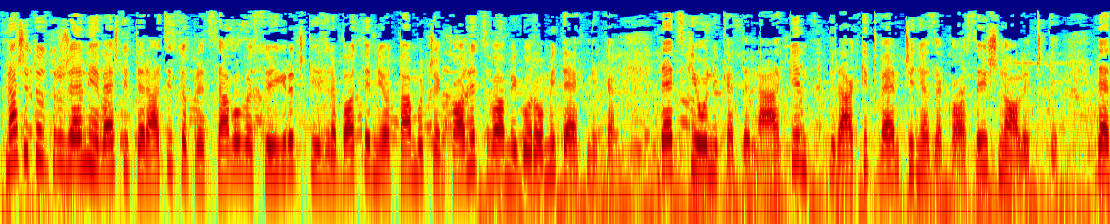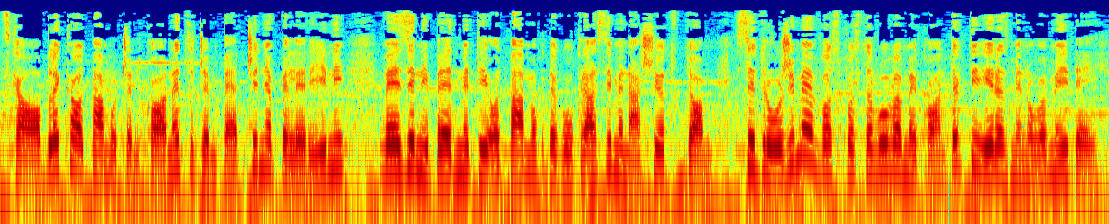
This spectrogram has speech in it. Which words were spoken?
Сдруженијата. Нашето здружение Вештите рацисто представува со играчки изработени од памучен конец во амигуруми техника. Детски уникатен накид, ракет, венчиња за коса и шнолички. Детска облека од памучен конец, джемперчиња, пелерини, везени предмети од памук да го украсиме нашиот дом. Се дружиме, воспоставуваме контакти и разменуваме идеи.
